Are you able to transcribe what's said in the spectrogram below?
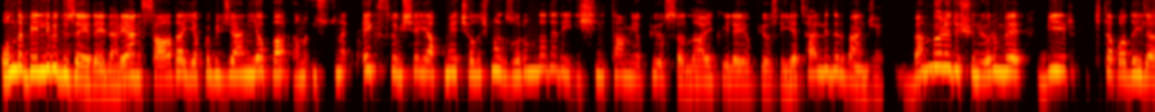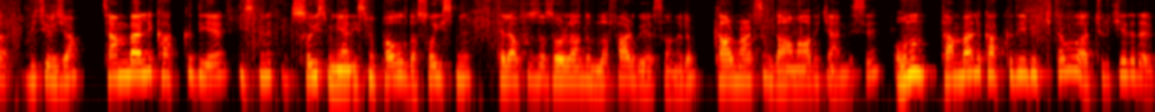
Onu da belli bir düzeyde eder. Yani sahada yapabileceğini yapar ama üstüne ekstra bir şey yapmaya çalışmak zorunda da değil. İşini tam yapıyorsa, layıkıyla yapıyorsa yeterlidir bence. Ben böyle düşünüyorum ve bir kitap adıyla bitireceğim. Tembellik Hakkı diye ismini, soy ismini yani ismi Paul da soy ismini telaffuzda zorlandığım Lafargue'ya sanırım. Karl Marx'ın damadı kendisi. Onun Tembellik Hakkı diye bir kitabı var. Türkiye'de de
